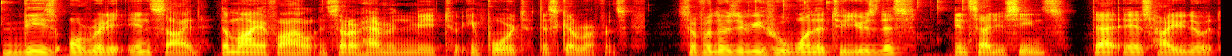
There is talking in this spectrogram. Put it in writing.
these already inside the Maya file instead of having me to import the scale reference. So for those of you who wanted to use this inside your scenes, that is how you do it.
